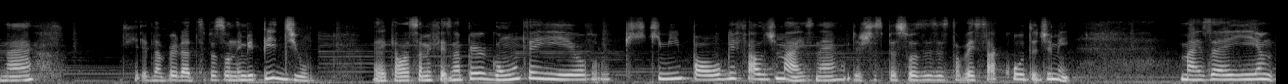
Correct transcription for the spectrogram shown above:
né? E, na verdade, essa pessoa nem me pediu. É que ela só me fez uma pergunta e eu que, que me empolgo e falo demais, né? Deixa as pessoas às vezes talvez sacuda de mim. Mas aí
